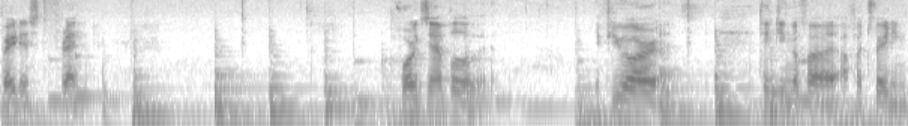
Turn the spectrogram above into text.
greatest friend. For example, if you are thinking of a, of a trading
